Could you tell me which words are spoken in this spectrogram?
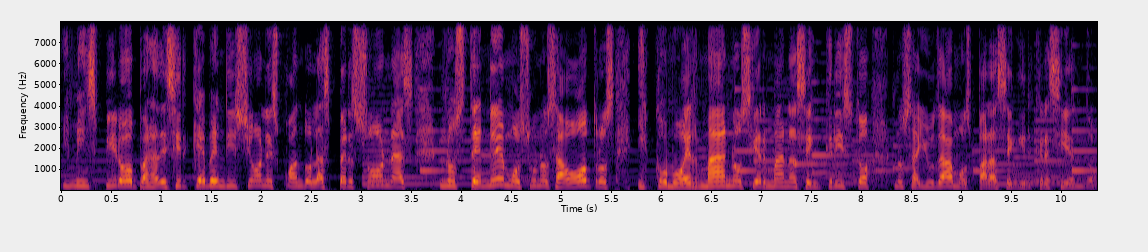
y me inspiró para decir qué bendiciones cuando las personas nos tenemos unos a otros y como hermanos y hermanas en Cristo nos ayudamos para seguir creciendo.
